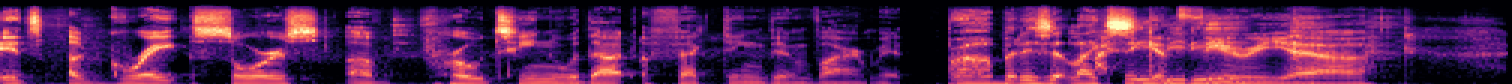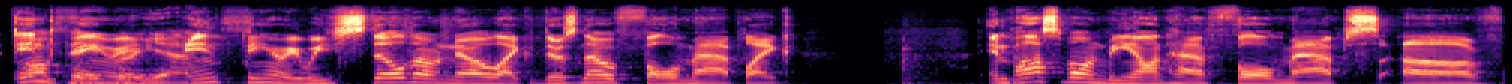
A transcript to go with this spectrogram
it's a great source of protein without affecting the environment. Bro, but is it like I think CBD? in theory, yeah. in On paper, theory, yeah. In theory, we still don't know. Like, there's no full map. Like, Impossible and Beyond have full maps of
